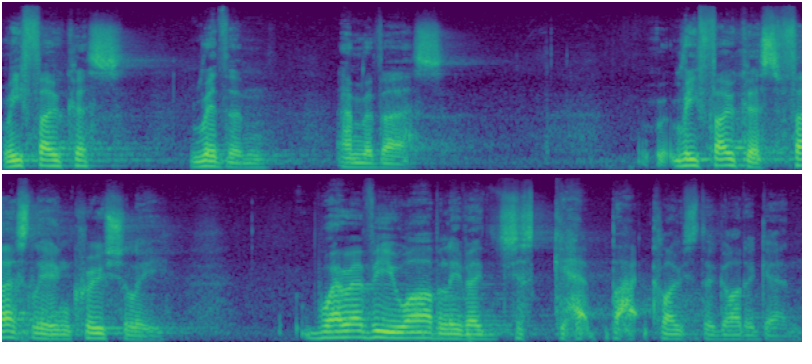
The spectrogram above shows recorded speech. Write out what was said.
refocus, rhythm, and reverse. Refocus, firstly and crucially, wherever you are, believer, just get back close to God again.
